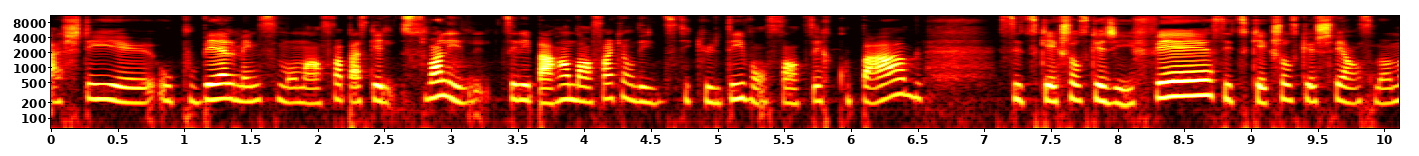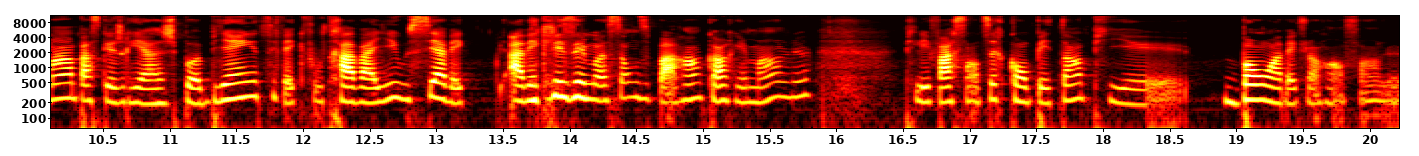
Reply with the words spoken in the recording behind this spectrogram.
acheté euh, aux poubelles, même si mon enfant, parce que souvent, les, les parents d'enfants qui ont des difficultés vont se sentir coupables. C'est-tu quelque chose que j'ai fait? C'est-tu quelque chose que je fais en ce moment parce que je réagis pas bien? Tu fait qu'il faut travailler aussi avec, les émotions du parent, carrément. Puis les faire sentir compétents, puis bons avec leur enfant, là.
